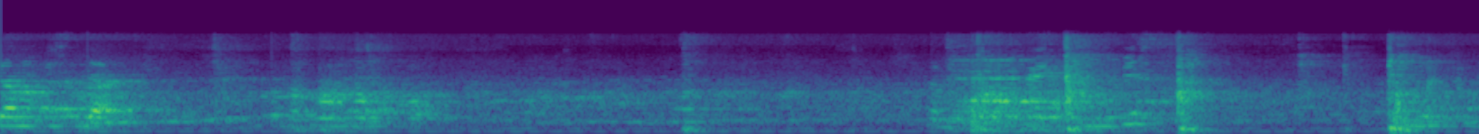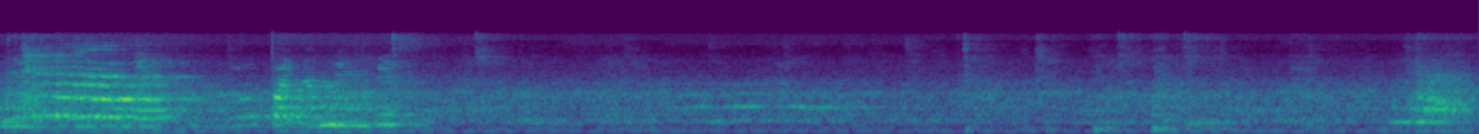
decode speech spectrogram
dalam Islam. Lupa. Yeah.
